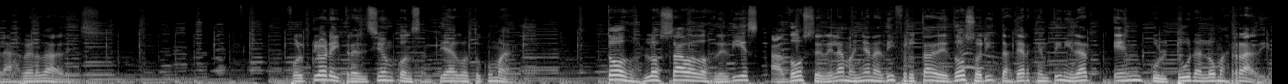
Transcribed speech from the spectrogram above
las verdades. Folclore y tradición con Santiago Tucumán. Todos los sábados de 10 a 12 de la mañana disfruta de dos horitas de argentinidad en Cultura Lomas Radio.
